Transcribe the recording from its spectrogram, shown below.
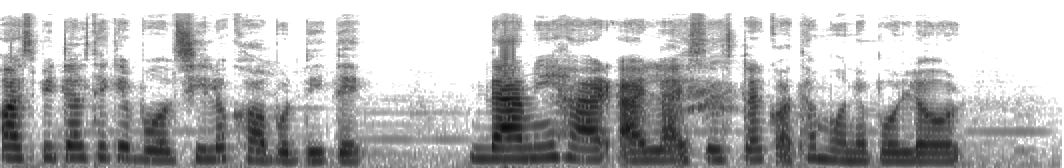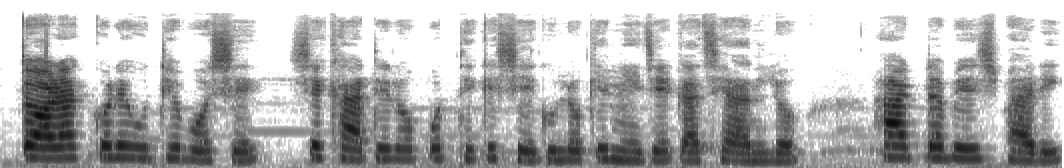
হসপিটাল থেকে বলছিল খবর দিতে। দামি হার আর লাইসেন্সটার কথা মনে পড়ল ওর। তড়াক করে উঠে বসে। সে খাটের ওপর থেকে সেগুলোকে নিজের কাছে আনলো। হারটা বেশ ভারী।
